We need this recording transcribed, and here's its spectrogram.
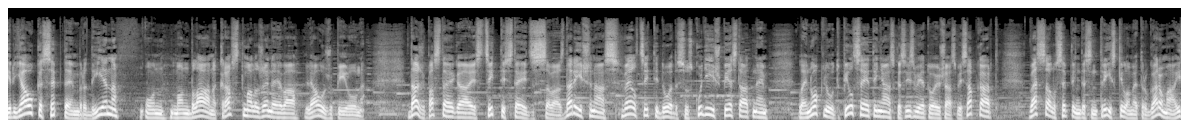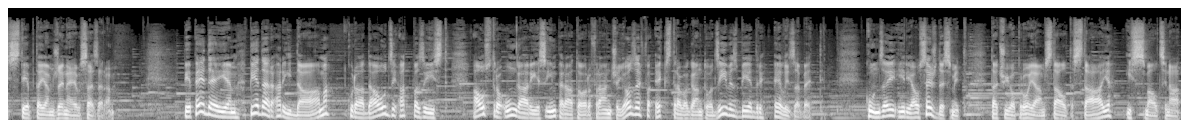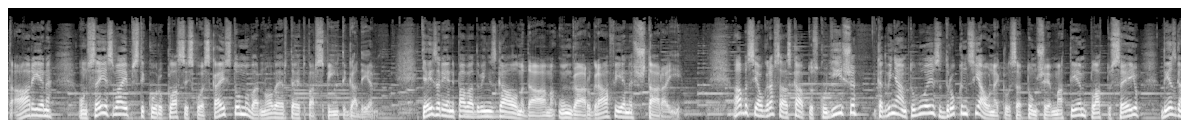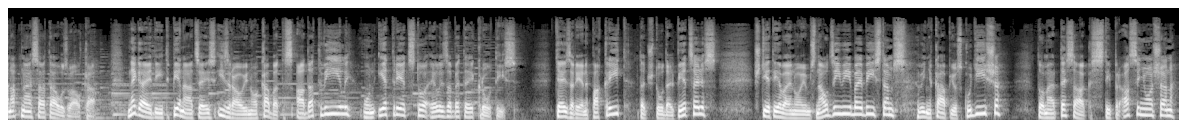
Ir jauka septembra diena, un Monblāna krastmala Ženēvā ļaužu pilna. Daži pastaigājas, citi steidzas savās darīšanās, vēl citi dodas uz kuģīšu piestātnēm, lai nokļūtu pilsētiņās, kas izvietojušās visapkārt, veselu 73 km garumā izstieptajam Ženēvas ezeram. Pie pēdējiem piedara arī dāma, kurā daudzi atpazīst Austro-Ungārijas imperatora Franča Jozefa ekstravaganto dzīvesbiedri Elizabeti. Kundzei ir jau 60, taču joprojām stalta stāja, izsmalcināta āriene un sejas vaipsti, kuru klasisko skaistumu var novērtēt par spīti gadiem. Ķeizarieni pavada viņas galma dāma, Ungāru grāfiene Štārai. Abas jau grasās kāpt uz kuģīša, kad viņām tuvojas drukns jauneklis ar tumšiem matiem, platu seju, diezgan apnēsātā uzvalkā. Negaidīti pienācējs izrauj no kabatas adatvīli un ietriec to Elizabetei krūtīs. Ķēzariene pakrīt, taču tūdaļ pieceļas, šķiet ievainojums nav dzīvībai bīstams, viņa kāpj uz kuģīša, tomēr te sākas stipra asiņošana,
